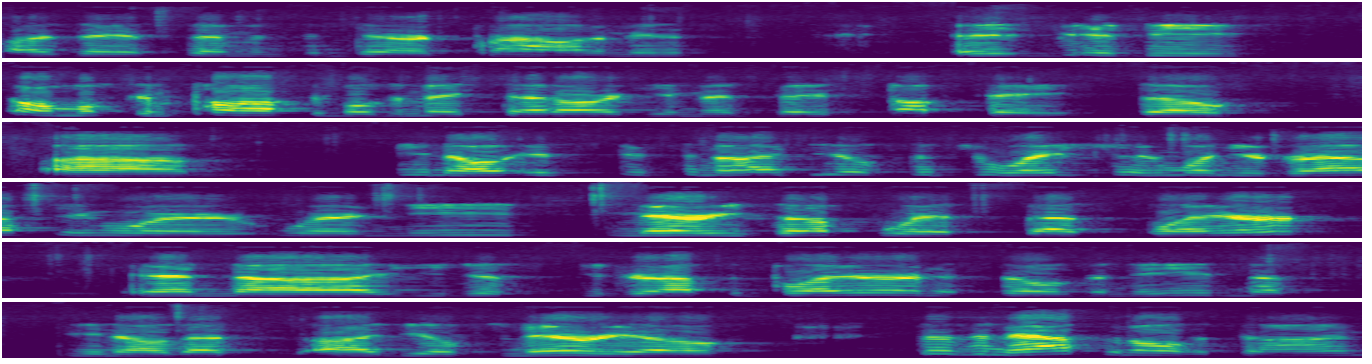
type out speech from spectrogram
Isaiah Simmons and Derrick Brown. I mean, it's, it, it'd be almost impossible to make that argument based off tape. So, um, you know, it's it's an ideal situation when you're drafting where where need marries up with best player, and uh, you just you draft a player and it fills the need, and that's you know that's ideal scenario. Doesn't happen all the time.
